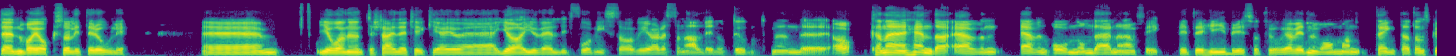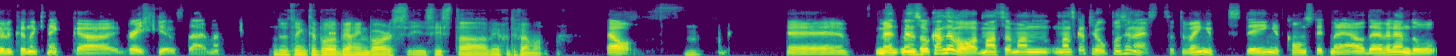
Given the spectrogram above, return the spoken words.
den var ju också lite rolig. Johan Untersteiner tycker jag ju är, gör ju väldigt få misstag och gör nästan aldrig något dumt. Men ja, kan det hända även, även honom där när han fick lite hybris och tror jag vet inte vad man tänkte att han skulle kunna knäcka Great Skills där. Men... Du tänkte på behind bars i sista V75. Ja. Mm. Eh, men, men så kan det vara. Man, alltså man, man ska tro på sin häst. Så det, var inget, det är inget konstigt med det. Och det är väl ändå,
